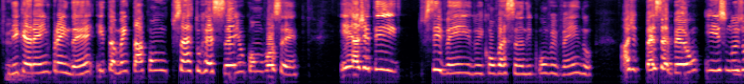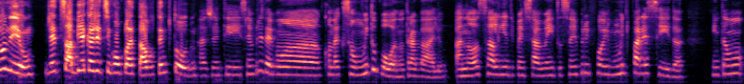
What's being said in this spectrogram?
Entendi. de querer empreender e também tá com um certo receio como você. E a gente se vendo e conversando e convivendo, a gente percebeu e isso nos uniu. A gente sabia que a gente se completava o tempo todo. A gente sempre teve uma conexão muito boa no trabalho. A nossa linha de pensamento sempre foi muito parecida. Então,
